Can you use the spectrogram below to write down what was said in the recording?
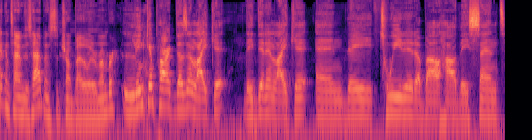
second time this happens to Trump, by the way. Remember? Linkin Park doesn't like it. They didn't like it, and they tweeted about how they sent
